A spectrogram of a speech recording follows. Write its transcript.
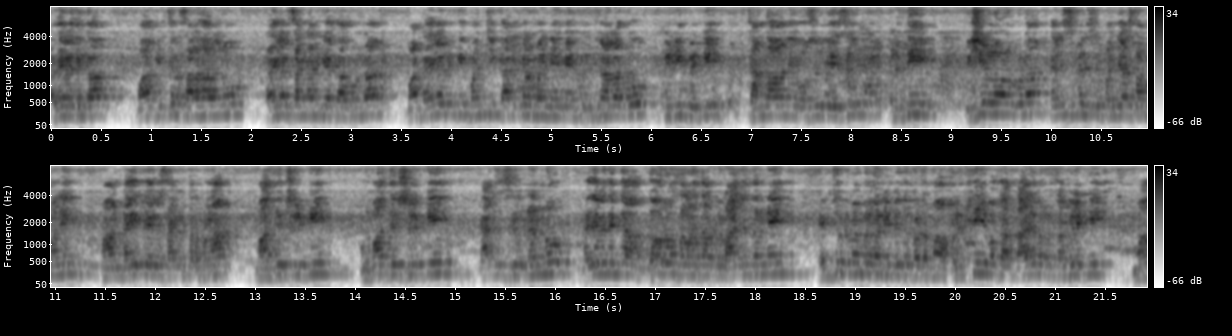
అదేవిధంగా మాకు ఇచ్చిన సలహాలను టైలర్ సంఘానికే కాకుండా మా టైలర్కి మంచి కార్యక్రమాన్ని మేము ప్రతి నెలకు మీటింగ్ పెట్టి చందాన్ని వసూలు చేసి ప్రతి విషయంలో కూడా కలిసిమెలిసి పనిచేస్తామని మా నైవేద్య సంఘం తరఫున మా అధ్యక్షుడికి ఉపాధ్యక్షులకి కార్యదర్శి నన్ను అదేవిధంగా గౌరవ సలహాదారు రాజేందర్ని ఎగ్జిక్యూటివ్ మెంబర్గా నియమితపడ్డ మా ప్రతి ఒక్క కార్యవర్గ సభ్యులకి మా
